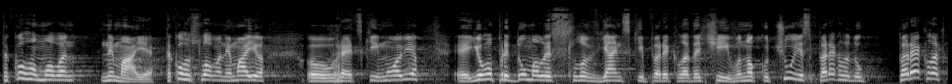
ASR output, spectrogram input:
Такого мова немає. Такого слова немає в грецькій мові. Е, його придумали слов'янські перекладачі. Воно кочує з перекладу переклад,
